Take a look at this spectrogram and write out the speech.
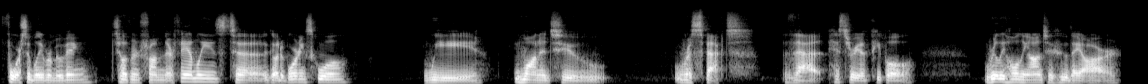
forcibly removing children from their families to go to boarding school. We wanted to respect that history of people really holding on to who they are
